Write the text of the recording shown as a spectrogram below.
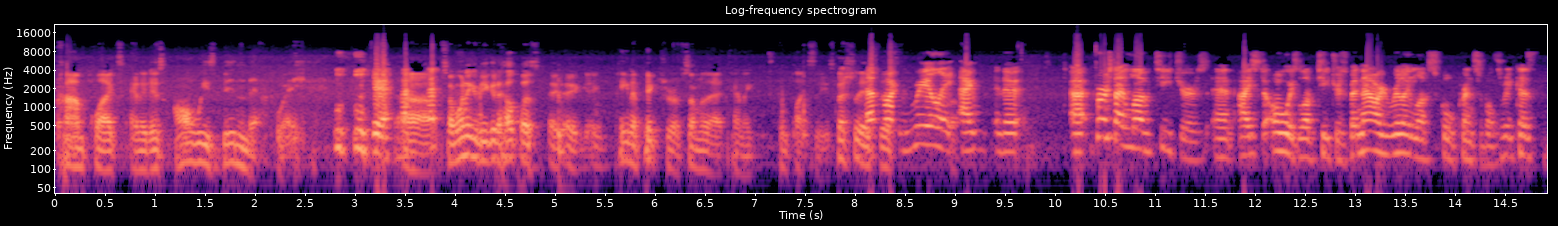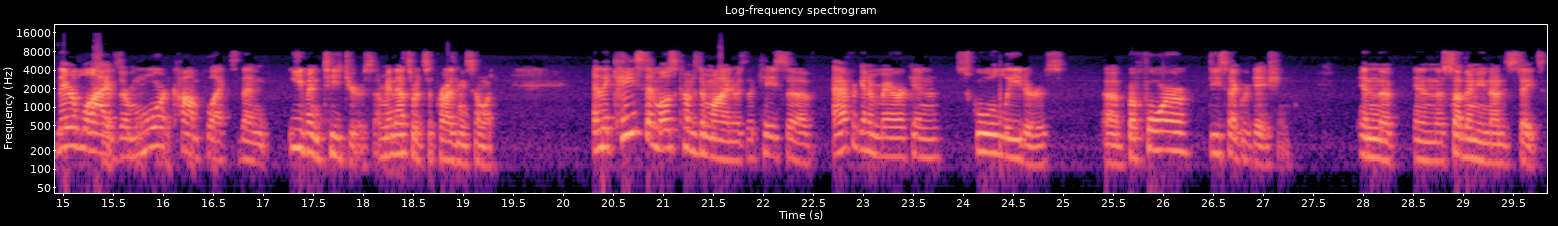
complex, and it has always been that way. yeah. Uh, so I'm wondering if you could help us uh, uh, paint a picture of some of that kind of complexity, especially as this, really I the. Uh, first, I love teachers, and I used to always love teachers, but now I really love school principals because their lives are more complex than even teachers. I mean, that's what surprised me so much. And the case that most comes to mind was the case of African American school leaders uh, before desegregation in the in the southern United States.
